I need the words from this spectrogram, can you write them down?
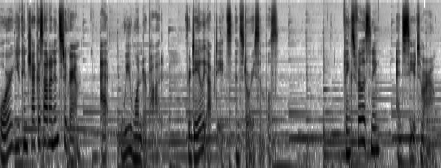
or you can check us out on Instagram at WeWonderPod for daily updates and story symbols. Thanks for listening and see you tomorrow.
